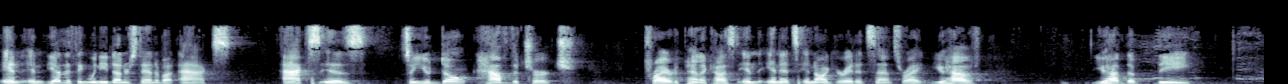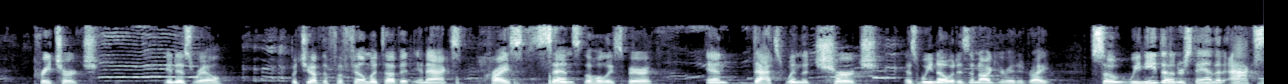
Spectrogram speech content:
and, and the other thing we need to understand about Acts, Acts is, so you don't have the church prior to Pentecost in, in its inaugurated sense, right? You have, you have the, the pre-church in Israel, but you have the fulfillment of it in Acts. Christ sends the Holy Spirit, and that's when the church, as we know it, is inaugurated, right? So we need to understand that Acts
